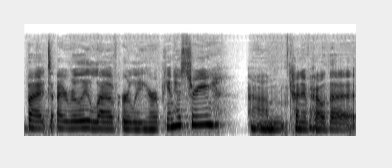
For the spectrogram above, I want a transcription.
but I really love early European history. Um, kind of how the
